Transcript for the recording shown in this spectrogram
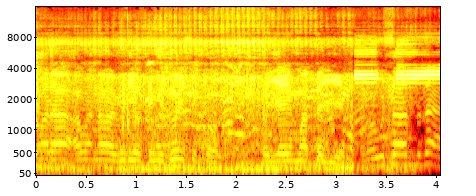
અમારા આવા નવા વીડિયો તમે જોઈ શકો. તો જય માતાજી. ઉતાર બધા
